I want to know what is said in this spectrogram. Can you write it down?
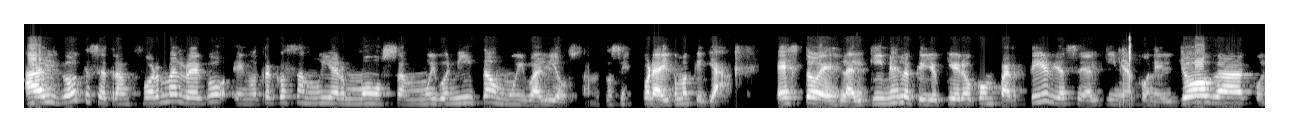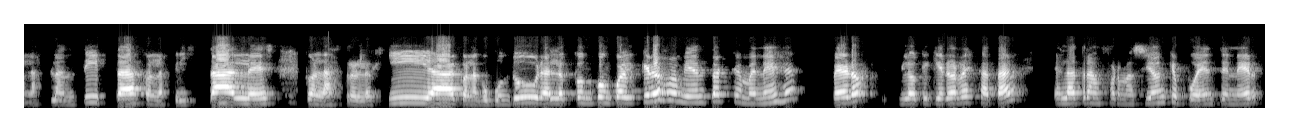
algo que se transforma luego en otra cosa muy hermosa, muy bonita o muy valiosa. Entonces, por ahí como que ya, esto es, la alquimia es lo que yo quiero compartir, ya sea alquimia con el yoga, con las plantitas, con los cristales, con la astrología, con la acupuntura, con, con cualquier herramienta que maneje, pero lo que quiero rescatar es la transformación que pueden tener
